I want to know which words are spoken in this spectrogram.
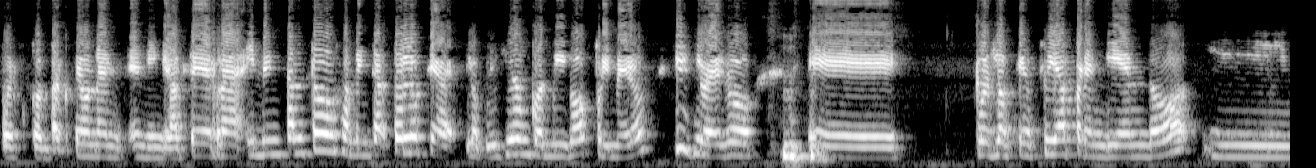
pues contacté una en, Inglaterra y me encantó, o sea, me encantó lo que, lo que hicieron conmigo primero y luego eh, pues lo que fui aprendiendo y,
